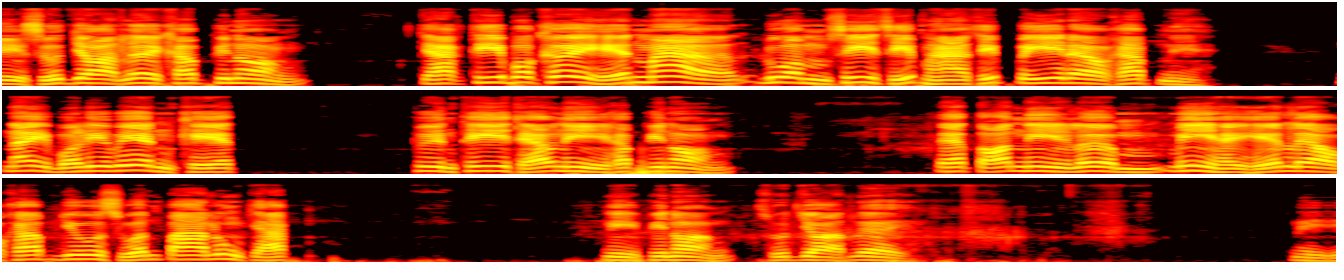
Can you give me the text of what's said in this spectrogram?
นี่สุดยอดเลยครับพี่น้อง จากที่บ่เคยเห็นมาร่วมสี่สิบห้าสิบปีแล้วครับนี่ ในบริเวณเขต พื้นที่แถวนี้ครับพี่น้อง แต่ตอนนี้เริ่มมีให้เห็นแล้วครับ อยู่สวนปลาลุงจัก นี่พี่น้องสุดยอดเลย นี่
